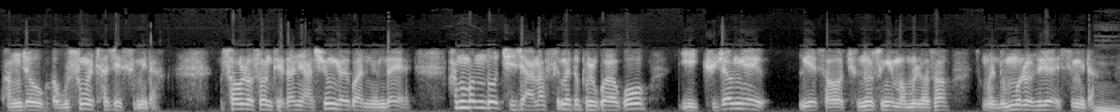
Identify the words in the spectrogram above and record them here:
광저우가 우승을 차지했습니다. 서울로서는 대단히 아쉬운 결과였는데 한 번도 지지 않았음에도 불구하고 이 규정에 의해서 준우승에 머물러서 정말 눈물을 흘려 했습니다. 음.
